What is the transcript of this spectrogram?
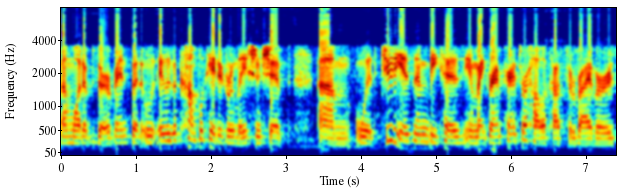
somewhat observant, but it, w- it was a complicated relationship um, with Judaism because you know my grandparents were Holocaust survivors.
